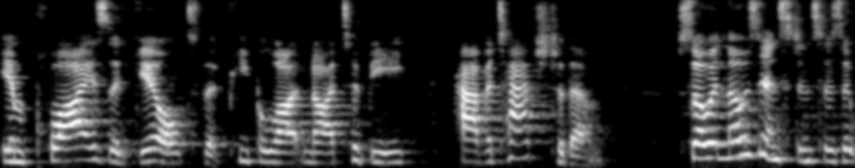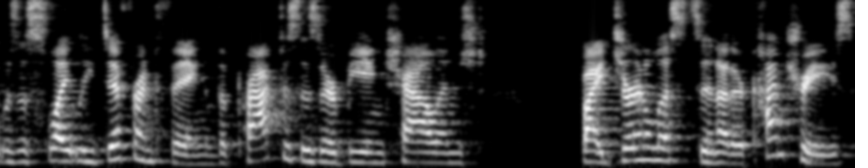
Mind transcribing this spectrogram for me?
implies a guilt that people ought not to be have attached to them. So in those instances, it was a slightly different thing. The practices are being challenged by journalists in other countries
